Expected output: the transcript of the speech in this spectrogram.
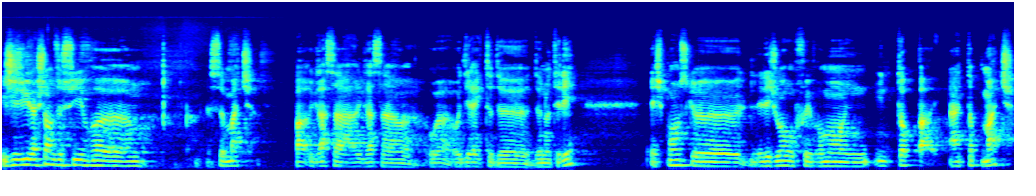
J'ai eu la chance de suivre ce match grâce, au, direct de, de nos télés. Et je pense que les joueurs ont fait vraiment une, top, un top match,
